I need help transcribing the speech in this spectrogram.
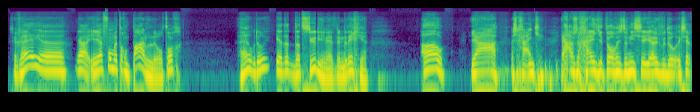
Ik zeg, hé, hey, eh, ja, jij vond me toch een paardenlul, toch? Hé, hoe bedoel je? Ja, dat, dat stuurde je net in een berichtje. Oh, ja, Dat is een geintje. ja, dat is een geintje toch, is toch niet serieus bedoeld? Ik zeg,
